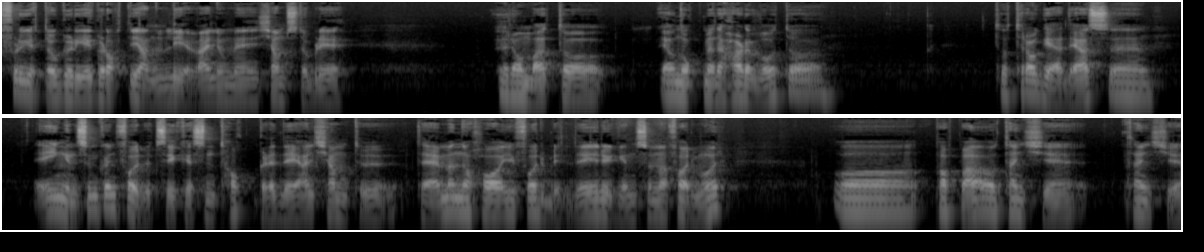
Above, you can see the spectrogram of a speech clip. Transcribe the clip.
flyte og gli glatt gjennom livet, eller om vi kommer til å bli ramma av ja, nok med det halve av tragedier. Det er ingen som kan forutsi hvordan takle det eller kommer til det, men å ha i forbilde i ryggen som er farmor og pappa, og tenke, tenke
